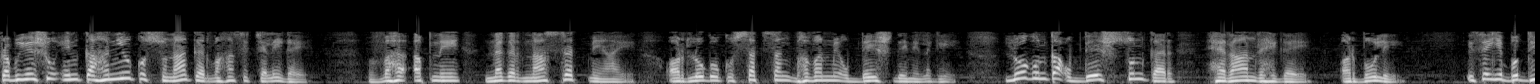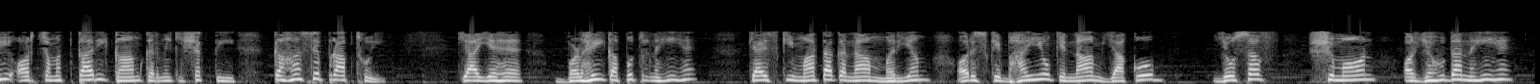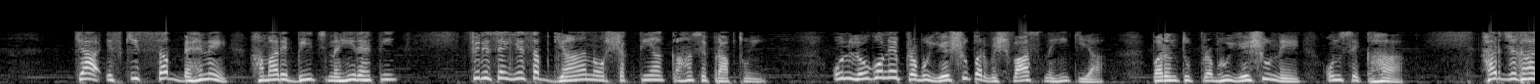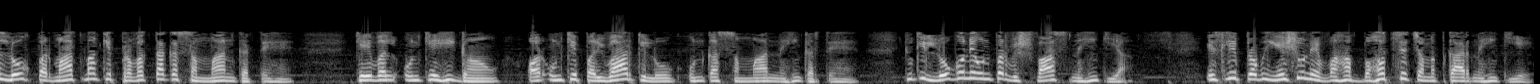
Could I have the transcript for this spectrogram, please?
प्रभु यीशु इन कहानियों को सुनाकर वहाँ से चले गए। वह अपने नगर नासरत में आए और लोगों को सत्संग भवन में उपदेश देने लगे। लोग उनका उपदेश सुनकर हैरान रह गए और बोले, इसे ये बुद्धि और चमत्कारी काम करने की शक्ति कहाँ से प्राप्त हुई? क्या यह बढ़ई का पुत्र नहीं है? क्या इसकी माता का नाम मरियम और इसके भाइयों के नाम याकूब, योसफ, शिमोन और यहूदा नहीं है? क्या इसकी सब बहनें हमारे बीच नहीं रहती? फिर इसे ये सब ज्ञान और शक्तियाँ कहाँ से प्राप्त हुई? उन लोगों ने प्रभु यीशु पर विश्वास नहीं किया, परंतु प्रभु यीशु ने उनसे कहा, हर जगह लोग परमात्मा के प्रवक्ता का सम्मान करते हैं। केवल उनके ही गाँव और उनके परिवार के लोग उनका सम्मान नहीं करते हैं, क्योंकि लोगों ने उन पर विश्वास नहीं किया। इसलिए प्रभु यीशु ने वहाँ बहुत से चमत्कार नहीं किए।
